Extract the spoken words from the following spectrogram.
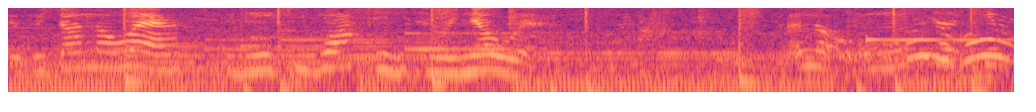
If we don't know where, we need to keep walking till we know where. Uh, no, we need to keep.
